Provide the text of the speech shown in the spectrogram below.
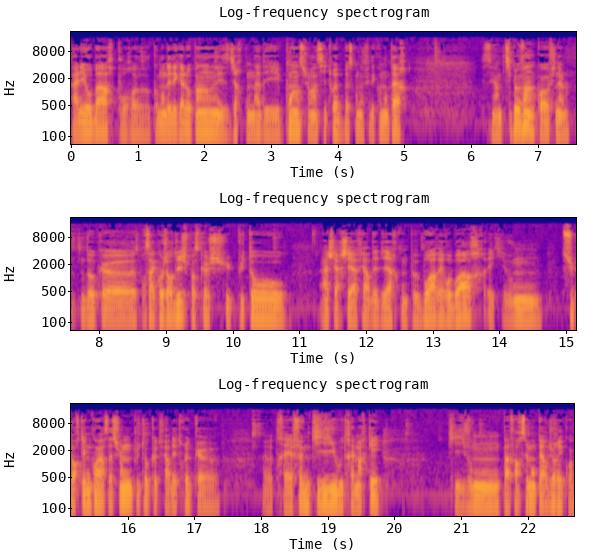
aller au bar pour commander des galopins et se dire qu'on a des points sur un site web parce qu'on a fait des commentaires c'est un petit peu vain quoi au final. Donc euh, c'est pour ça qu'aujourd'hui je pense que je suis plutôt à chercher à faire des bières qu'on peut boire et reboire et qui vont supporter une conversation plutôt que de faire des trucs euh, euh, très funky ou très marqués qui vont pas forcément perdurer quoi.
